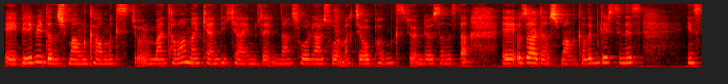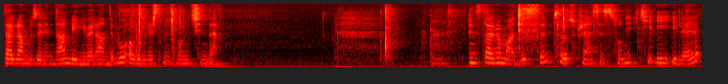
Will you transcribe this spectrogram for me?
e, birebir danışmanlık almak istiyorum. Ben tamamen kendi hikayem üzerinden sorular sormak, cevap almak istiyorum diyorsanız da e, özel danışmanlık alabilirsiniz. Instagram üzerinden bilgi ve randevu alabilirsiniz bunun içinde. Instagram adresim Tarot Prenses sonu 2i ile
